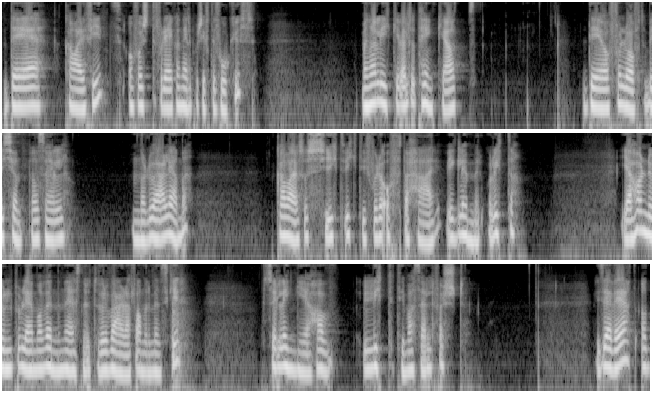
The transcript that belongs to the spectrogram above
det kan være fint, og for, for det kan hjelpe å skifte fokus. Men allikevel så tenker jeg at det å få lov til å bli kjent med deg selv når du er alene, kan være så sykt viktig, for det er ofte her vi glemmer å lytte. Jeg har null problem med å vende nesen utover og være der for andre mennesker, så lenge jeg har lyttet til meg selv først. Hvis jeg vet at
